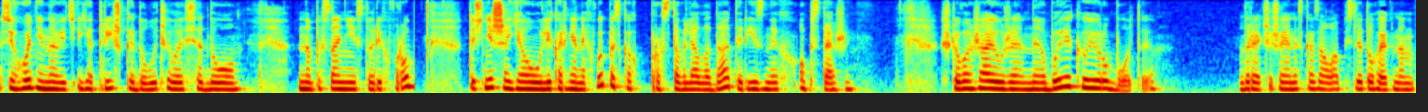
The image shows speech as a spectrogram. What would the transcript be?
Сьогодні навіть я трішки долучилася до написання історії хвороб. Точніше, я у лікарняних виписках проставляла дати різних обстежень, що вважаю вже неабиякою роботою. До речі, що я не сказала, після того, як нам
